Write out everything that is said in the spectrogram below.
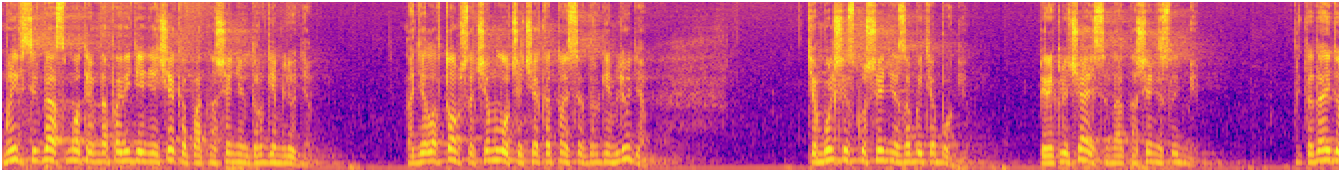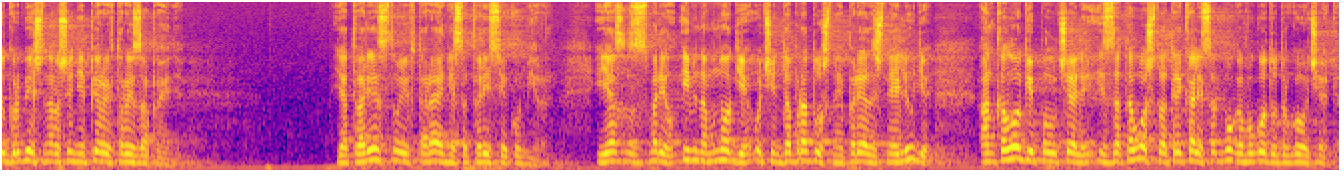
Мы всегда смотрим на поведение человека по отношению к другим людям. А дело в том, что чем лучше человек относится к другим людям, тем больше искушение забыть о Боге. Переключаясь на отношения с людьми. И тогда идет грубейшее нарушение первой и второй заповеди. Я творец твой, и вторая, не сотвори себе кумира. И я смотрел, именно многие очень добродушные, порядочные люди онкологию получали из-за того, что отрекались от Бога в угоду другого человека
